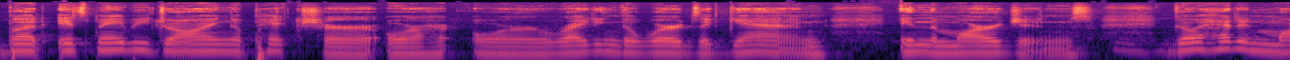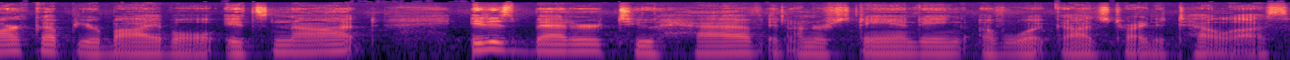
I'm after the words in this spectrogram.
But it's maybe drawing a picture or or writing the words again in the margins. Mm-hmm. Go ahead and mark up your Bible. It's not it is better to have an understanding of what God's trying to tell us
